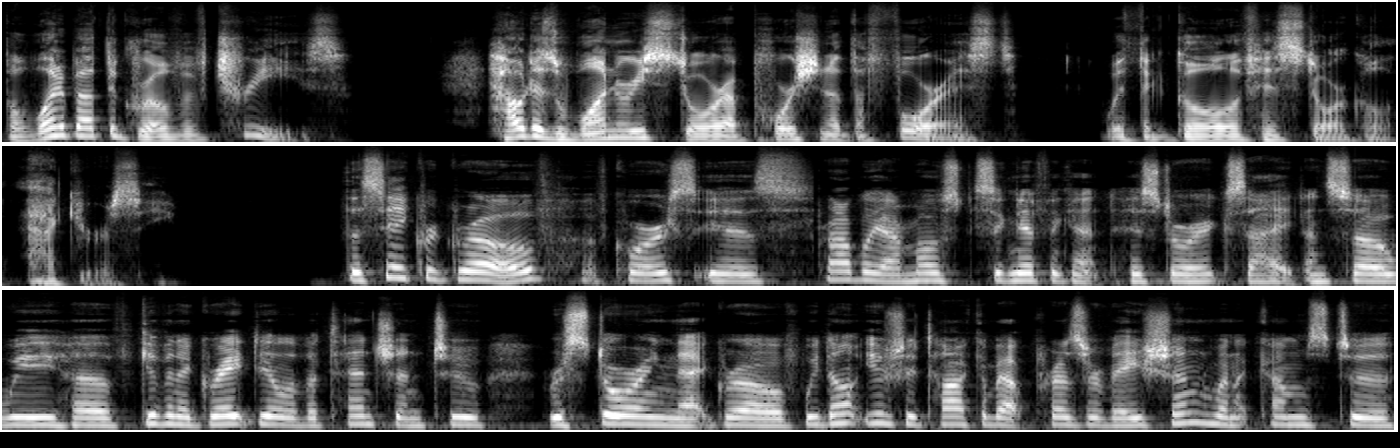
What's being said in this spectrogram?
but what about the grove of trees? How does one restore a portion of the forest with the goal of historical accuracy? The Sacred Grove, of course, is probably our most significant historic site, and so we have given a great deal of attention to restoring that grove. We don't usually talk about preservation when it comes to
